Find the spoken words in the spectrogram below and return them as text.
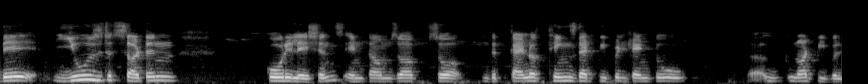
they used certain correlations in terms of so the kind of things that people tend to uh, not people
